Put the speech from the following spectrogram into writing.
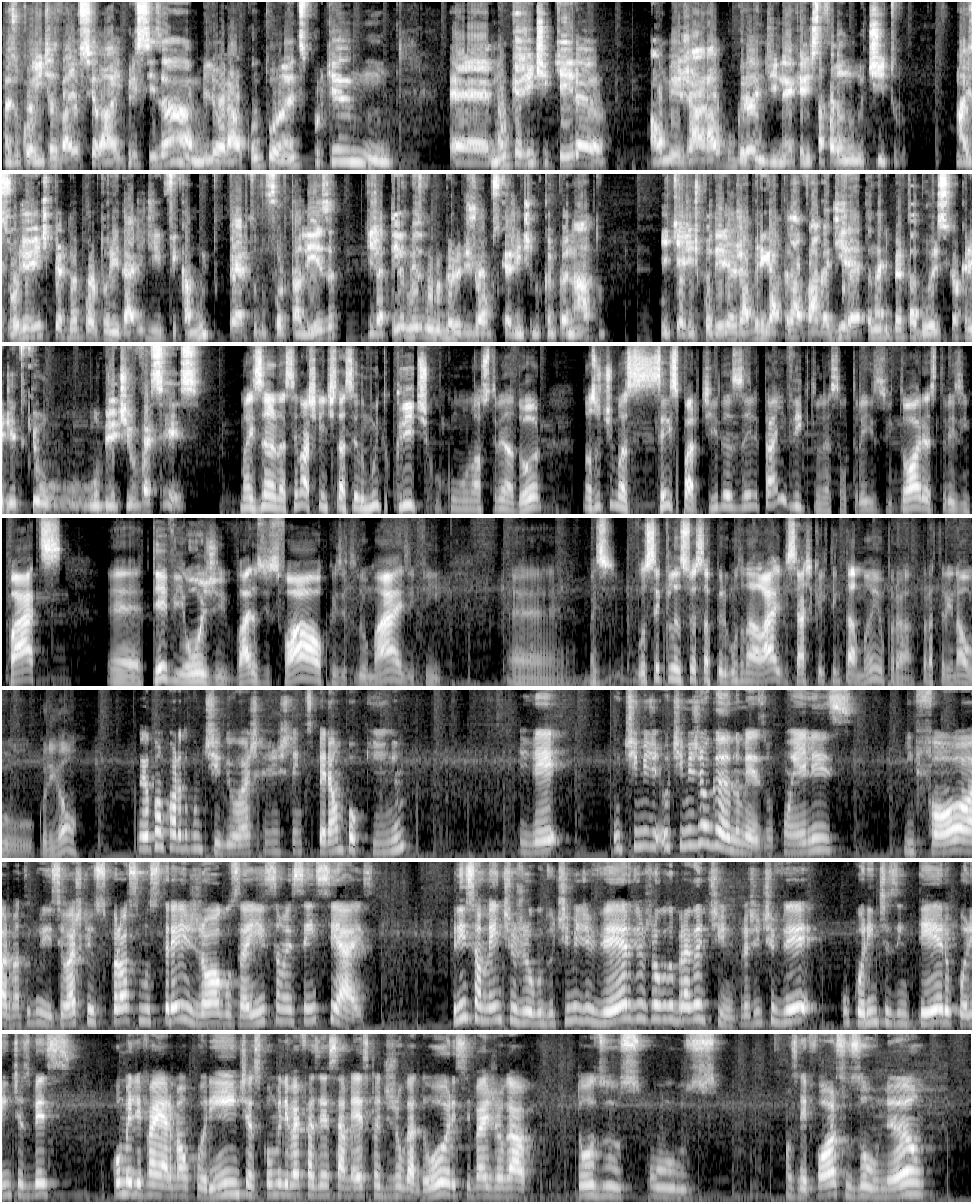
Mas o Corinthians vai oscilar e precisa melhorar o quanto antes, porque hum, É, não que a gente queira almejar algo grande, né? Que a gente está falando no título. Mas hoje a gente perdeu a oportunidade de ficar muito perto do Fortaleza, que já tem o mesmo número de jogos que a gente no campeonato, e que a gente poderia já brigar pela vaga direta na Libertadores, que eu acredito que o, o objetivo vai ser esse. Mas, Ana, você não acha que a gente está sendo muito crítico com o nosso treinador? Nas últimas seis partidas, ele está invicto, né? São três vitórias, três empates. É, teve hoje vários desfalques e tudo mais, enfim. É, mas você que lançou essa pergunta na live, você acha que ele tem tamanho para treinar o Coringão? Eu concordo contigo. Eu acho que a gente tem que esperar um pouquinho e ver o time, o time jogando mesmo, com eles em forma, tudo isso. Eu acho que os próximos três jogos aí são essenciais. Principalmente o jogo do time de verde e o jogo do Bragantino, para a gente ver o Corinthians inteiro, o Corinthians ver como ele vai armar o Corinthians, como ele vai fazer essa mescla de jogadores, se vai jogar todos os, os, os reforços ou não.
